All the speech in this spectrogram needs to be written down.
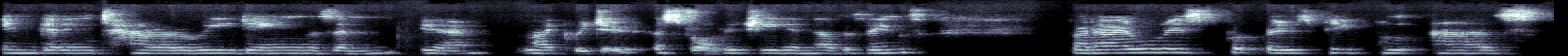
in getting tarot readings and, you know, like we do, astrology and other things. But I always put those people as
